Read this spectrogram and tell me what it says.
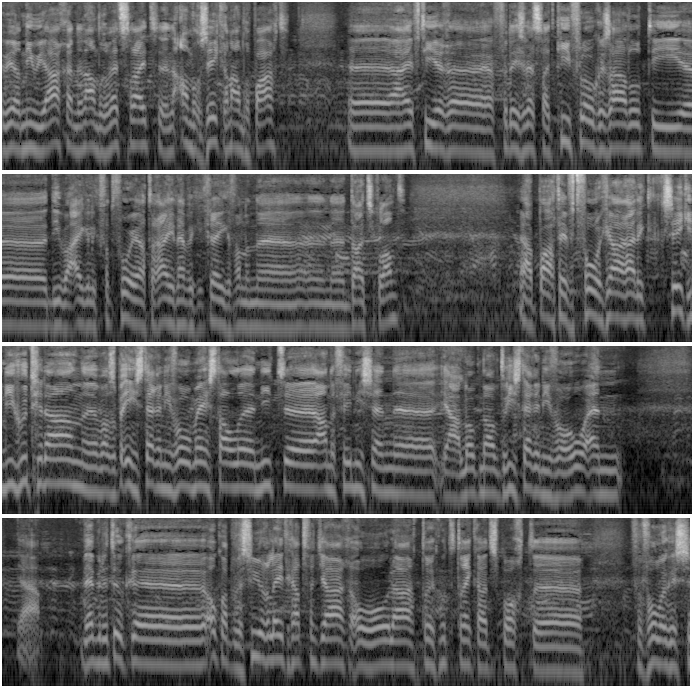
weer een nieuw jaar en een andere wedstrijd. Een ander, zeker een ander paard. Eh, hij heeft hier eh, voor deze wedstrijd Keyflow gezadeld... Die, eh, die we eigenlijk van het voorjaar te rijden hebben gekregen van een, een Duitse klant. Ja, paard heeft het vorig jaar eigenlijk zeker niet goed gedaan. Was op één sterrenniveau meestal niet aan de finish. En ja, loopt nu op drie sterrenniveau. En ja, we hebben natuurlijk ook wat blessureleed gehad van het jaar. Ohola terug moeten trekken uit de sport. Eh, vervolgens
